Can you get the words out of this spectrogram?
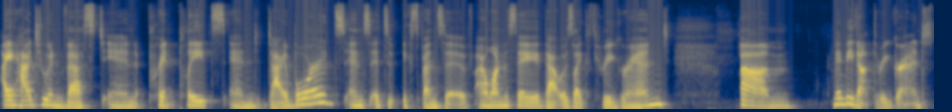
I had to invest in print plates and die boards, and it's expensive. I want to say that was like three grand. Um, maybe not three grand,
